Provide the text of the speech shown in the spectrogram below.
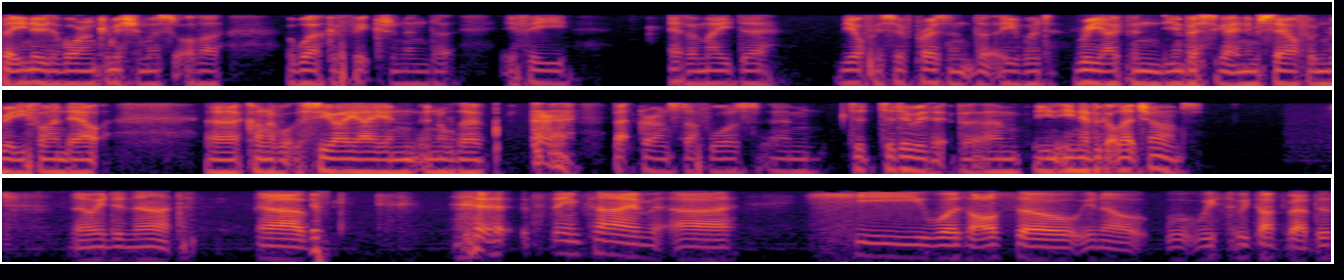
that he knew the Warren Commission was sort of a, a work of fiction, and that if he ever made the the office of president, that he would reopen the investigating himself and really find out uh, kind of what the CIA and, and all the background stuff was um, to to do with it, but um, he, he never got that chance. No, he did not. Uh, If- at the same time, uh, he was also, you know, we we talked about this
